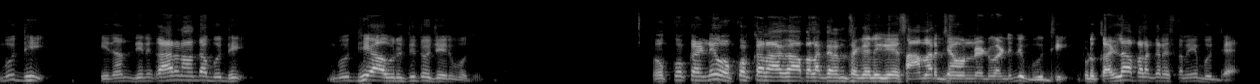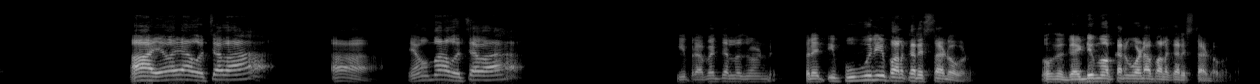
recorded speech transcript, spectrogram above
బుద్ధి. ఇదంతా దీని కారణం అంతా బుద్ధి. బుద్ధి ఆ వృత్తితో చేరిపోతుంది. ఒక్కొక్కడిని ఒక్కొక్కలాగా పలకరించగలిగే సామర్థ్యం ఉన్నటువంటిది బుద్ధి. ఇప్పుడు కళ్ళ పలకరిస్తున్నాయి బుద్ధే. ఆ ఏమయ్యా వచ్చావా? ఆ ఏమమ్మా వచ్చావా? ఈ ప్రపంచంలో చూడండి. ప్రతి పువ్వుని పలకరిస్తాడు ఒకడు. ఒక గడ్డి మొక్కను కూడా పలకరిస్తాడు ఒకడు.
